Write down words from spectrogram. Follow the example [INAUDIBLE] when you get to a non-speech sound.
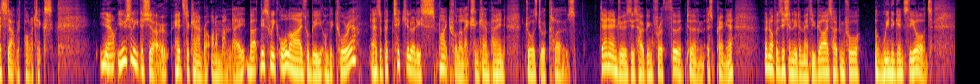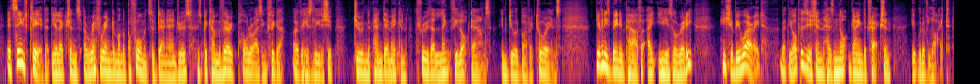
let's start with politics. Now, usually the show heads to Canberra on a Monday, but this week all eyes will be on Victoria as a particularly spiteful election campaign draws to a close. Dan Andrews is hoping for a third term as Premier, and opposition leader Matthew Guy is hoping for a win against the odds. It seems clear that the election's a referendum on the performance of Dan Andrews, who's become a very polarising figure over his leadership during the pandemic and through the lengthy lockdowns endured by Victorians. Given he's been in power for eight years already, he should be worried. But the opposition has not gained the traction it would have liked.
